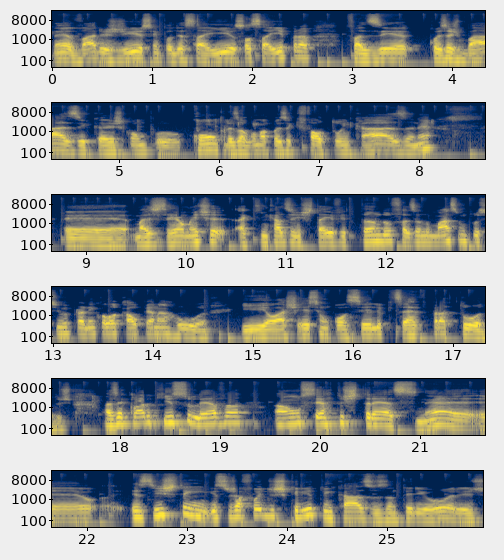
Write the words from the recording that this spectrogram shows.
né, vários dias sem poder sair. Eu só saí para fazer coisas básicas, como compras, alguma coisa que faltou em casa, né? É, mas realmente aqui em casa a gente está evitando, fazendo o máximo possível para nem colocar o pé na rua. E eu acho esse é um conselho que serve para todos. Mas é claro que isso leva a um certo estresse, né? É, existem, isso já foi descrito em casos anteriores,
